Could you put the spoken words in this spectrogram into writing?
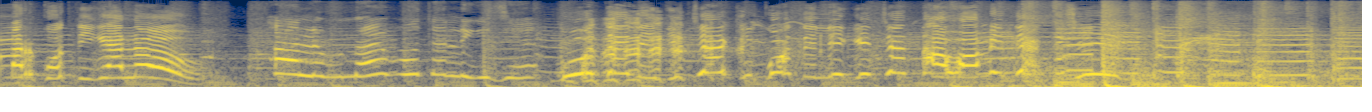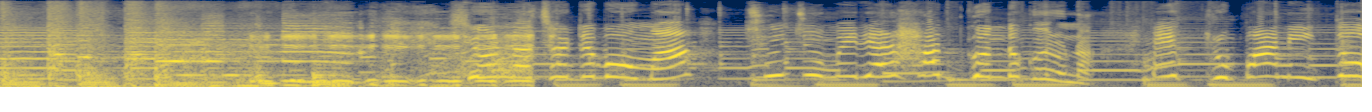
আমার কতি গেল? তাহলে মনে হয় বোতল লিখেছে বোতল লিখেছে কি কোতে লিখেছে তাও আমি দেখছি। শোনো ছোট বৌমা ছুঁচু মেরে আর হাত গন্ধ করো না। একটু পানি তো।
